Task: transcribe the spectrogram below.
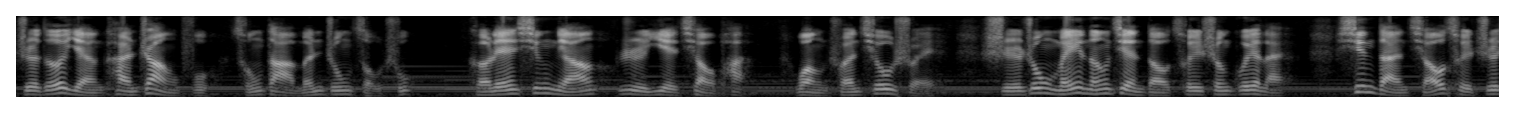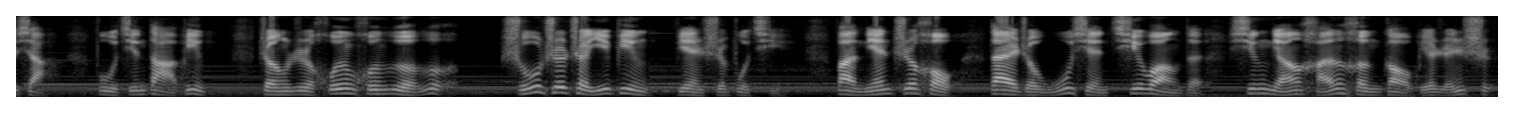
只得眼看丈夫从大门中走出。可怜新娘日夜翘盼，望穿秋水，始终没能见到崔生归来，心胆憔悴之下，不禁大病，整日浑浑噩噩。熟知这一病便是不起。半年之后。带着无限期望的新娘含恨告别人世，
